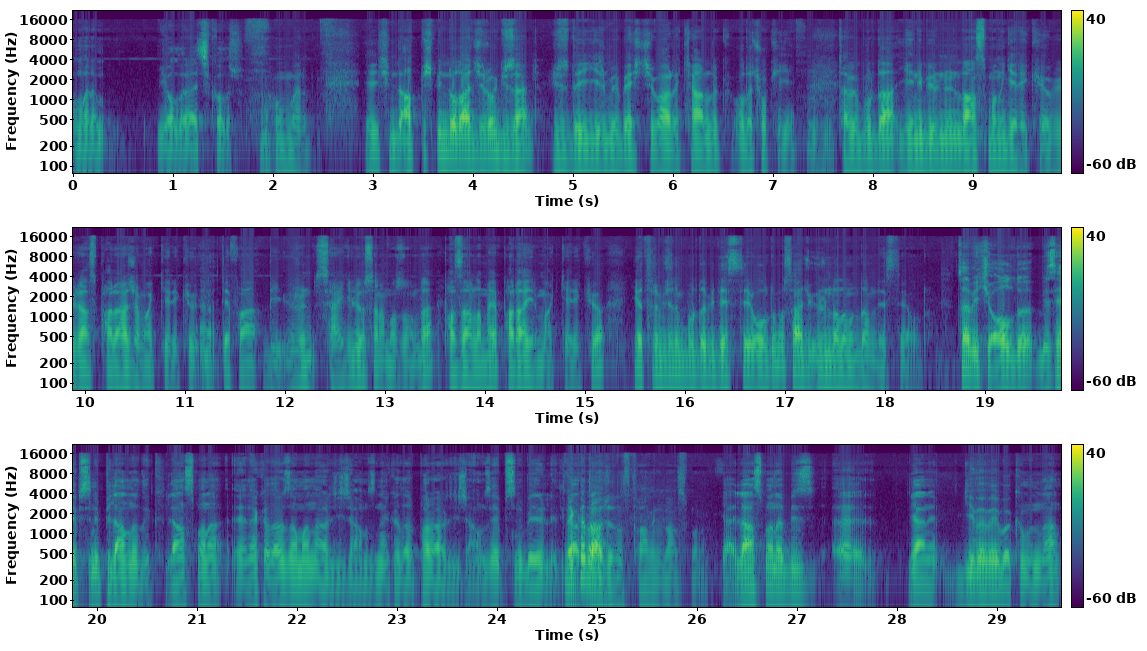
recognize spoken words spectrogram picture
Umarım yolları açık olur. Umarım. E, şimdi 60 bin dolar ciro güzel. %25 civarı karlılık o da çok iyi. Hı hı. Tabii burada yeni bir ürünün lansmanı gerekiyor. Biraz para harcamak gerekiyor. Evet. İlk defa bir ürün sergiliyorsan Amazon'da pazarlamaya para ayırmak gerekiyor. Yatırımcının burada bir desteği oldu mu? Sadece ürün alımında mı desteği oldu? Tabii ki oldu. Biz hepsini planladık. Lansmana e, ne kadar zaman harcayacağımızı, ne kadar para harcayacağımızı hepsini belirledik. Ne Hatta, kadar harcadınız tahmin lansmana? Ya lansmana biz e, yani giveaway bakımından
